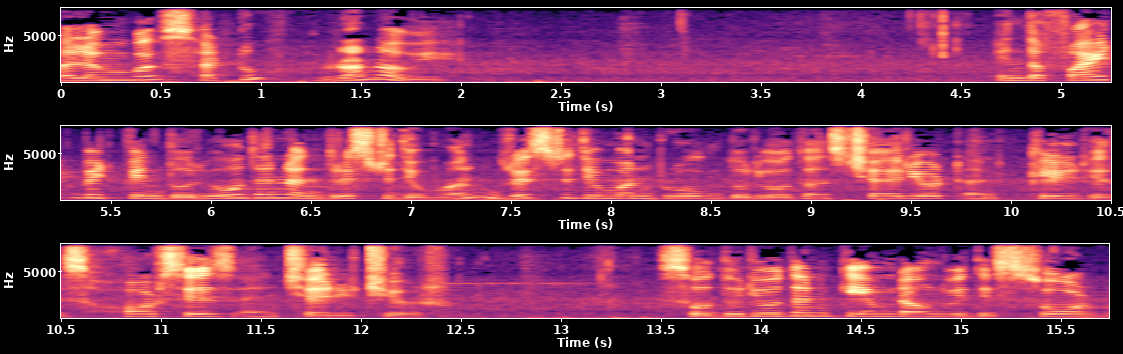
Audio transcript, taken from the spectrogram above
Alambus had to run away. In the fight between Duryodhan and Drishtadyuman, Drishtadyuman broke Duryodhan's chariot and killed his horses and charioteer. So Duryodhan came down with his sword.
